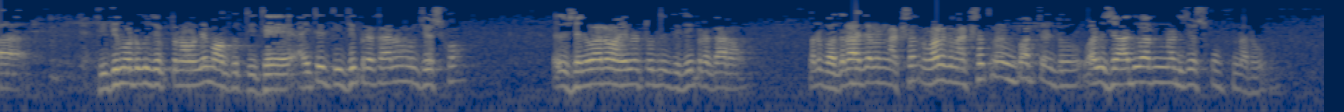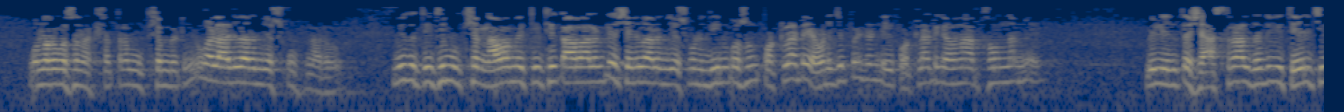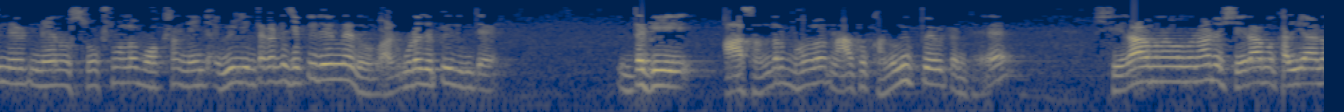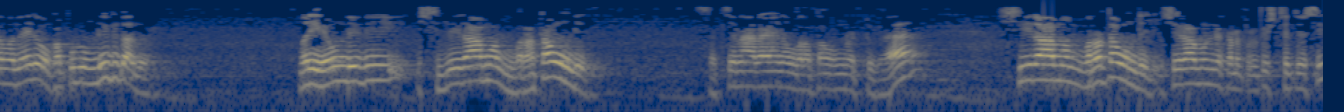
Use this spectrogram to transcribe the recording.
తిథి మటుకు చెప్తున్నామండి మాకు తిథే. అయితే తిథి ప్రకారం చేసుకో. ఏదో శనివారం అయినట్టుంది తిథి ప్రకారం. మరి భద్రాచలం నక్షత్రం వాళ్ళకి నక్షత్రం ఇంపార్టెంట్ వాళ్ళు ఆదివారం నాడు చేసుకుంటున్నారు. పునర్వస నక్షత్రం ముఖ్యం పెట్టుకుని వాళ్ళు ఆదివారం చేసుకుంటున్నారు. మీకు తిథి ముఖ్యం నవమి తిథి కావాలంటే శనివారం చేసుకోండి. దీనికోసం కొట్లాట ఎవడు చెప్పాడండి? ఈ కొట్లాటకి ఏమైనా అర్థం ఉందండి? వీళ్ళు ఇంత శాస్త్రాలు చదివి తేల్చింది నేను సూక్ష్మంలో మోక్షం నేను వీళ్ళు ఇంతకంటే చెప్పేది ఏం లేదు. వాళ్ళు కూడా చెప్పేది ఇంతే. ఇంతకీ ఆ సందర్భంలో నాకు కనువిప్పు ఏమిటంటే శ్రీరామనవమి నాడు శ్రీరామ కళ్యాణం అనేది ఒకప్పుడు ఉండేది కాదు. మరి ఏముండేది? శ్రీరామ వ్రతం ఉండేది. సత్యనారాయణ వ్రతం ఉన్నట్టుగా శ్రీరామ వ్రతం ఉండేది. శ్రీరాముడిని అక్కడ ప్రతిష్ట చేసి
